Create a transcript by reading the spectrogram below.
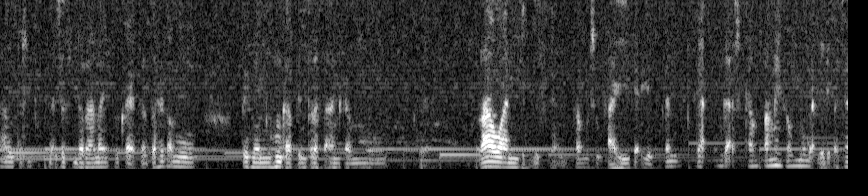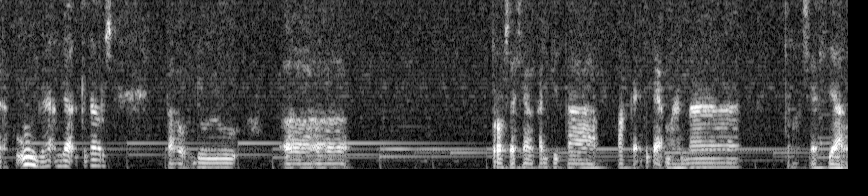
hal tidak sesederhana itu. Kayak contohnya kamu pengen mengungkapin perasaan kamu lawan jenis yang kamu sukai kayak gitu kan. Nggak nggak segampangnya kamu nggak jadi pacar aku. Enggak enggak. Kita harus tahu dulu uh, proses yang akan kita pakai itu kayak mana proses yang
